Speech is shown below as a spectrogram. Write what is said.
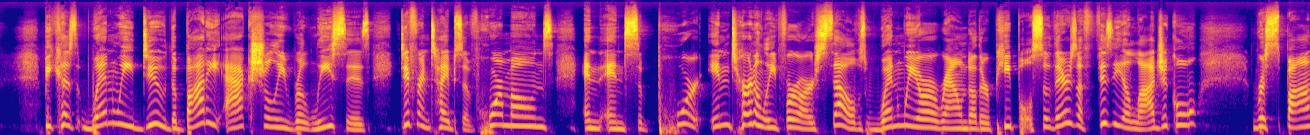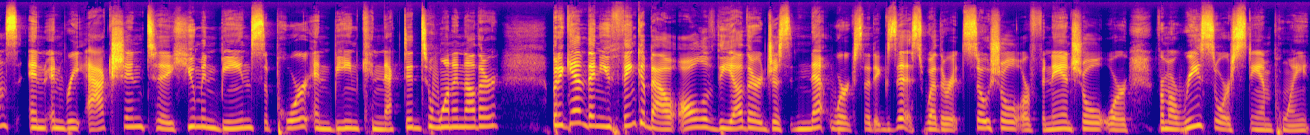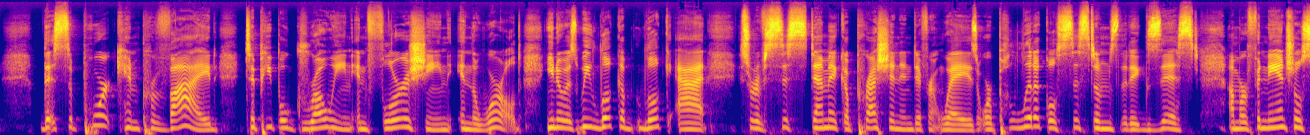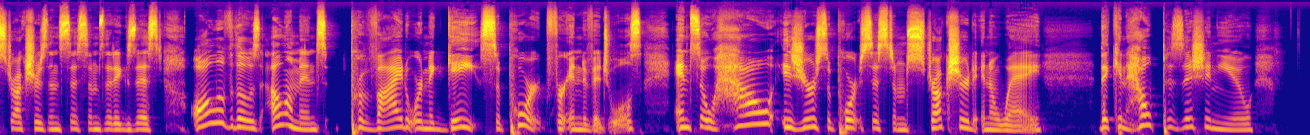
Because when we do, the body actually releases different types of hormones and, and support internally for ourselves when we are around other people. So there's a physiological response and, and reaction to human beings support and being connected to one another. But again, then you think about all of the other just networks that exist, whether it's social or financial or from a resource standpoint, that support can provide to people growing and flourishing in the world. You know, as we look look at sort of systemic oppression in different ways, or political systems that exist, um, or financial structures and systems that exist, all of those elements provide or negate support for individuals. And so, how is your support system structured in a way that can help position you?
